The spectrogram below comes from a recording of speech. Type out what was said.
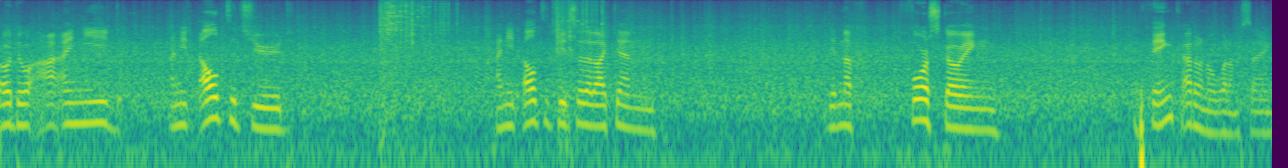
Oh, do I... I need... I need altitude. I need altitude so that I can... Get enough force going. I think. I don't know what I'm saying.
